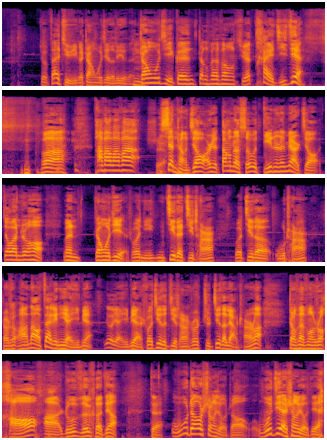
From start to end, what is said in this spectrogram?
就再举一个张无忌的例子，嗯张无忌跟张三丰学太极剑，是吧？啪啪啪啪，是现场教，而且当着所有敌人的面教。教完之后，问张无忌说：“你你记得几成？”说记得五成。然后说啊，那我再给你演一遍，又演一遍，说记得几成？说只记得两成了。张三丰说好啊，孺子可教。对，无招胜有招，无戒胜有戒。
